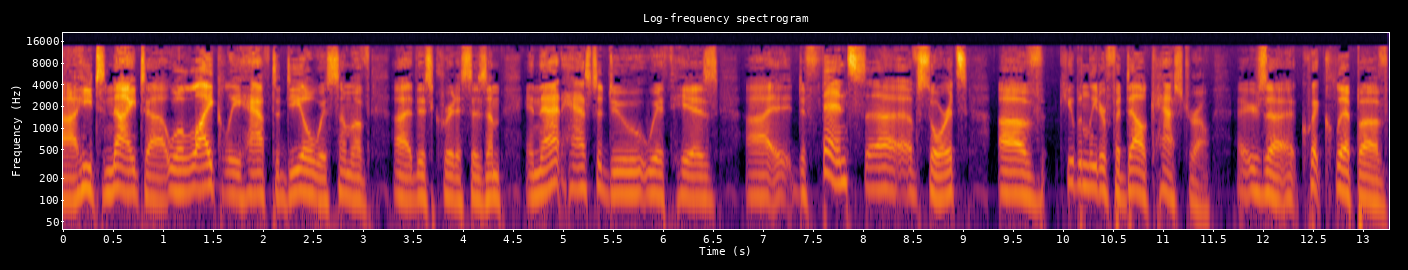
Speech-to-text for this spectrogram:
Uh, he tonight uh, will likely have to deal with some of uh, this criticism, and that has to do with his defense of sorts of Cuban leader Fidel Castro. Here's a quick clip of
